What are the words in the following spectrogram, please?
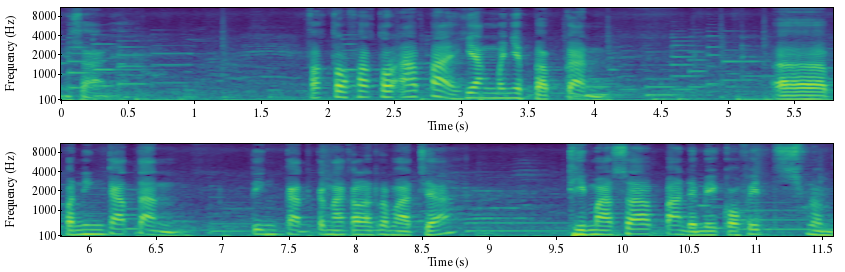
misalnya. Faktor-faktor apa yang menyebabkan uh, peningkatan tingkat kenakalan remaja di masa pandemi COVID-19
